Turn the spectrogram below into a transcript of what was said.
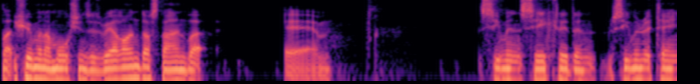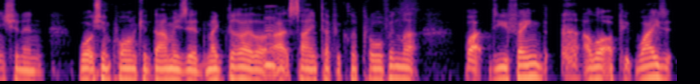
like human emotions as well. I understand like um, semen sacred and semen retention and watching porn can damage the amygdala. Like, That's scientifically proven. That, but do you find a lot of people? Why is it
